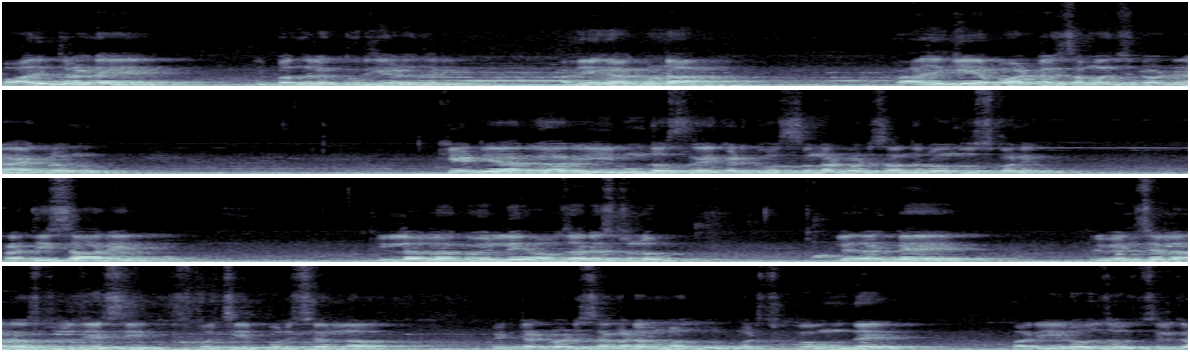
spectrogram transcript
బాధితులనే ఇబ్బందులకు గురి చేయడం జరిగింది. అదే కాకుండా రాజకీయ పార్టీలకు సంబంధించినటువంటి నాయకులను కేటీఆర్ గారు ఈ ముందస్తుగా ఇక్కడికి వస్తున్నటువంటి సందర్భం చూసుకొని ప్రతిసారి ఇళ్ళలోకి వెళ్ళి హౌస్ అరెస్టులు లేదంటే ప్రివెన్షియల్ అరెస్టులు చేసి తీసుకొచ్చి పోలీసుల్లో పెట్టినటువంటి సంఘటనలు మనం మర్చిపోకముందే మరి ఈరోజు చిలక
